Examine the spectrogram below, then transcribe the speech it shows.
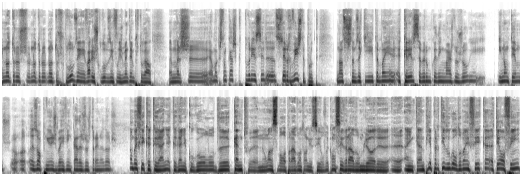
noutros, noutro, noutros clubes, em vários clubes, infelizmente, em Portugal. Mas uh, é uma questão que acho que poderia ser, ser revista, porque nós estamos aqui também a, a querer saber um bocadinho mais do jogo e, e não temos as opiniões bem vincadas dos treinadores. É um Benfica que ganha, que ganha com o golo de canto eh, no lance bola parado, o António Silva, considerado o melhor uh, em campo, e a partir do gol do Benfica até ao fim,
